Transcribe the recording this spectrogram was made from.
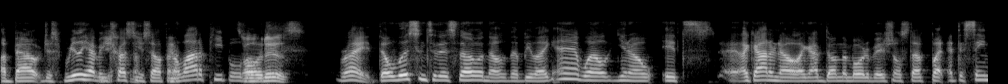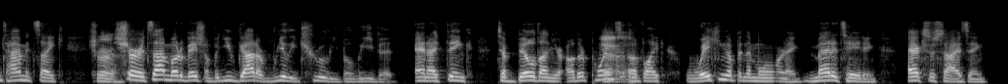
about just really having Yeah, trust in yourself. And a lot of people all it is Right. They'll listen to this though and they'll they'll be like, eh, well, you know, it's I gotta know, like I've done the motivational stuff, but at the same time it's like sure. sure it's not motivational but you got to really truly believe it. And i think to build on your other points Yeah. of like waking up in the morning meditating exercising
